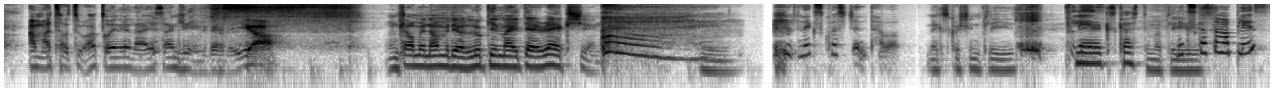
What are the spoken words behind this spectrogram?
ama-tattoo agcwele la esandleni vele yo mhlawumbe nami they'll look in my direction Next question, Tabo. next question please, next customer please Next customer, please.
